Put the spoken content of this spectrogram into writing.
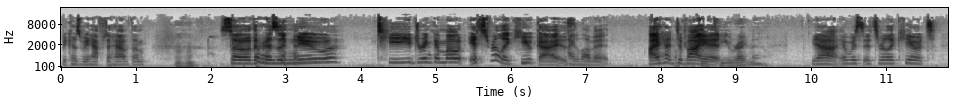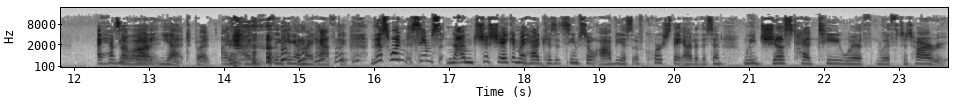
because we have to have them. Mm-hmm. So there is a new tea drink emote. It's really cute, guys. I love it. I had to buy Drinking it. tea right now. Yeah, it was. It's really cute. I have So, not bought uh, it yet, but I, I'm thinking I might have to. This one seems. I'm just shaking my head because it seems so obvious. Of course, they added this in. We just had tea with with Tataru,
